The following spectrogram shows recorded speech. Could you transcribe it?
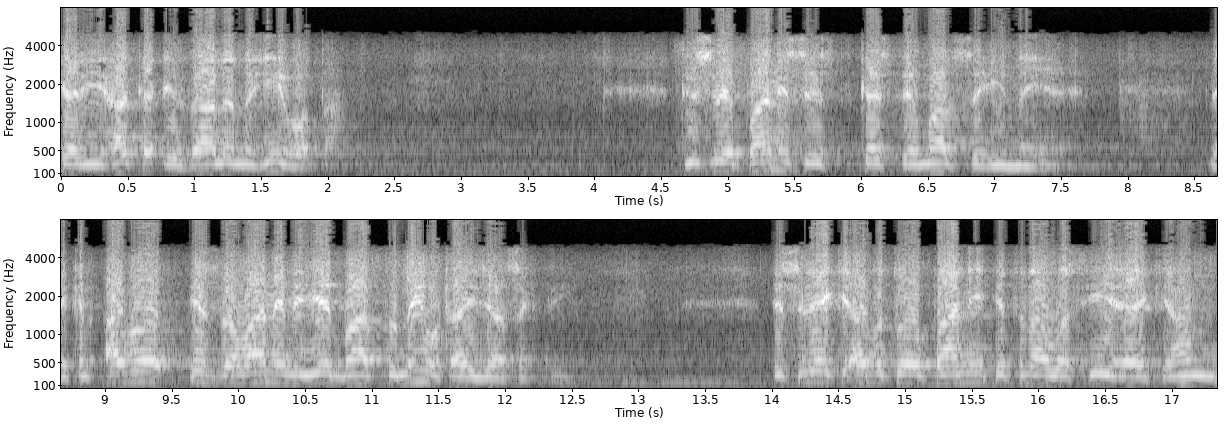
کریحا کا اضالہ نہیں ہوتا۔ اس لیے پانی سے کا استعمال صحیح نہیں ہے۔ لیکن اب اس زمانے میں یہ بات تو نہیں اٹھائی جا سکتی۔ اس لیے کہ اب تو پانی اتنا وسیع ہے کہ ہم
